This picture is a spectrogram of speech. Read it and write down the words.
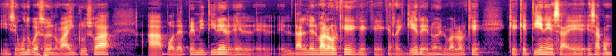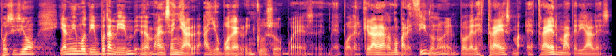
y segundo, pues eso nos va incluso a, poder permitir el, darle el valor que, requiere, ¿no? El valor que, tiene esa, e, esa, composición y al mismo tiempo también me va a enseñar a yo poder incluso pues eh, poder crear algo parecido, ¿no? El poder extraer, extraer materiales.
